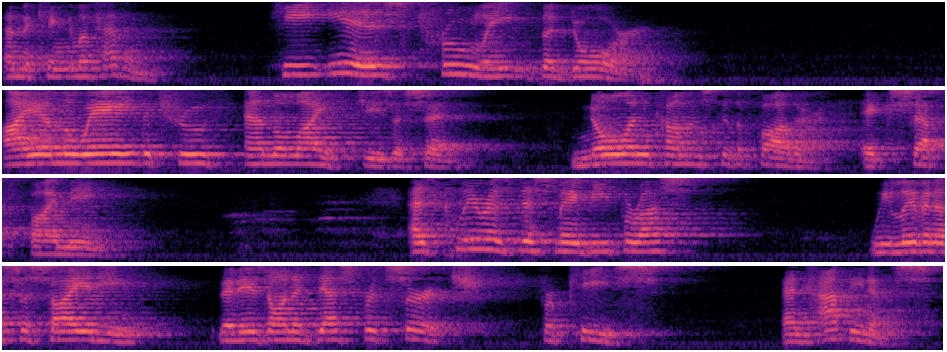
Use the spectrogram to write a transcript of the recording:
and the kingdom of heaven. He is truly the door. I am the way, the truth, and the life, Jesus said. No one comes to the Father except by me. As clear as this may be for us, we live in a society that is on a desperate search for peace and happiness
